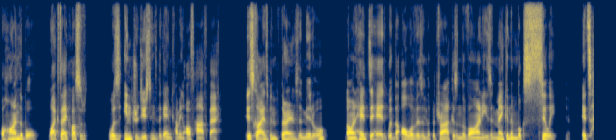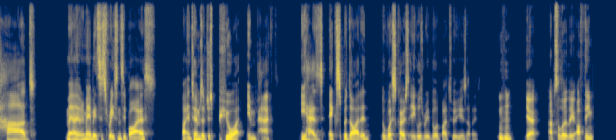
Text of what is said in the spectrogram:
behind the ball, like Daicos was- introduced into the game coming off half back. This guy has been thrown into the middle, going head to head with the Olivers and the Petraccas and the Vineys and making them look silly. It's hard. Maybe it's just recency bias, but in terms of just pure impact, he has expedited the West Coast Eagles rebuild by two years at least. Yeah, absolutely. I think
